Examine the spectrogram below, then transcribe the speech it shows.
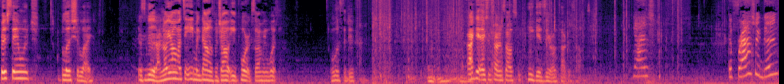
fish sandwich, bless your life. It's good. I know y'all like to eat McDonald's, but y'all eat pork. So I mean, what? What's the difference? I get extra tartar sauce. He gets zero tartar sauce. Guys, the fries are good,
